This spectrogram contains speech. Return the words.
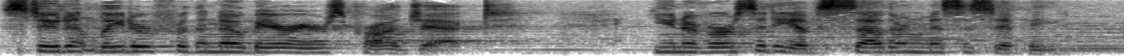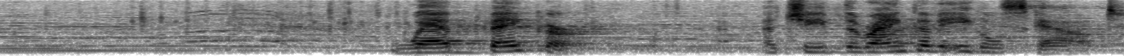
student leader for the No Barriers Project, University of Southern Mississippi. Webb Baker achieved the rank of Eagle Scout,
